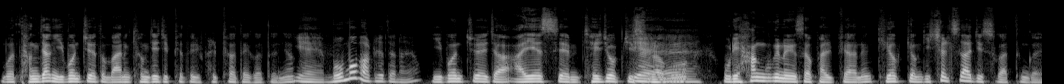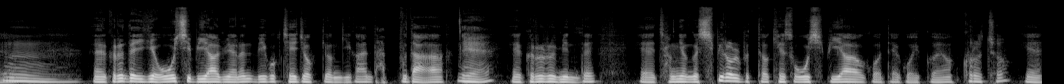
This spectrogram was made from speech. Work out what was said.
뭐 당장 이번 주에도 많은 경제 지표들이 발표되거든요. 예. 뭐뭐 뭐 발표되나요? 이번 주에 저 ISM 제조업 지수라고 예. 우리 한국은행에서 발표하는 기업 경기 실사 지수 같은 거예요. 음. 예, 그런데 이게 50 이하면은 미국 제조업 경기가 나쁘다. 예. 예, 그런 의미인데 예, 작년 그 11월부터 계속 50 이하고 되고 있고요. 그렇죠. 예.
